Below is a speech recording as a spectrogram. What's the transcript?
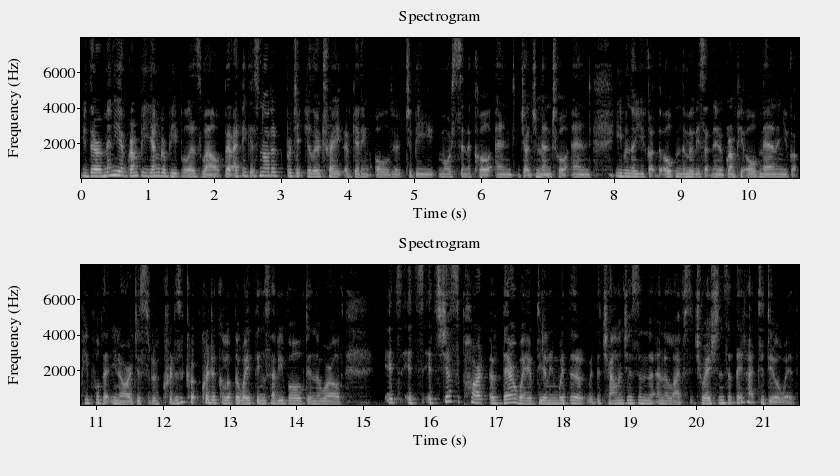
there are many of grumpy younger people as well. But I think it's not a particular trait of getting older to be more cynical and judgmental. And even though you've got the open the movies like you know grumpy old men, and you've got people that you know are just sort of critical critical of the way things have evolved in the world it's it's it's just part of their way of dealing with the with the challenges and the and the life situations that they've had to deal with.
